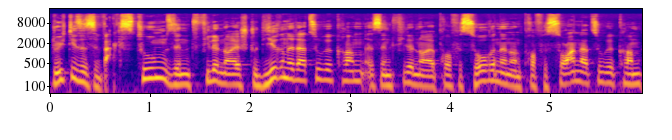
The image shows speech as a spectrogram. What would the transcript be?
Durch dieses Wachstum sind viele neue Studierende dazugekommen, es sind viele neue Professorinnen und Professoren dazugekommen.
